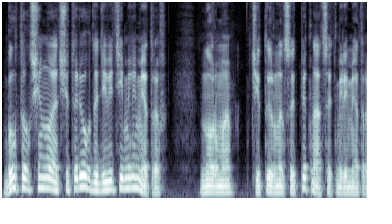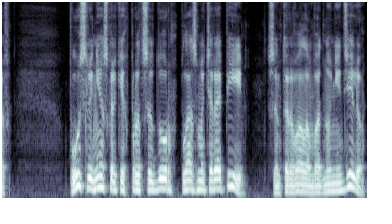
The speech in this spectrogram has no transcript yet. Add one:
был толщиной от 4 до 9 мм, норма 14-15 мм. После нескольких процедур плазмотерапии с интервалом в одну неделю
